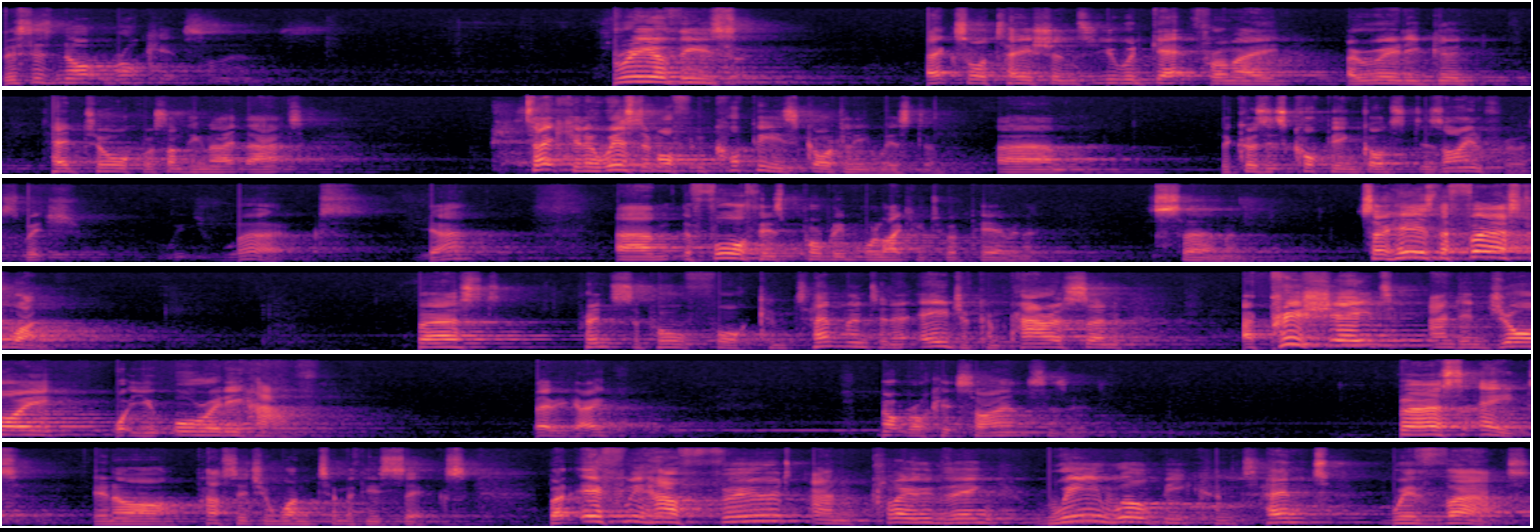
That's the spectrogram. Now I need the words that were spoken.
this is not rocket science. Three of these exhortations you would get from a, a really good TED talk or something like that. Secular wisdom often copies godly wisdom um, because it's copying God's design for us, which, which works. Yeah? Um, the fourth is probably more likely to appear in a sermon. So here's the first one. First principle for contentment in an age of comparison appreciate and enjoy what you already have. There we go. Not rocket science, is it? Verse 8 in our passage in 1 Timothy 6. But if we have food and clothing, we will be content with that.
